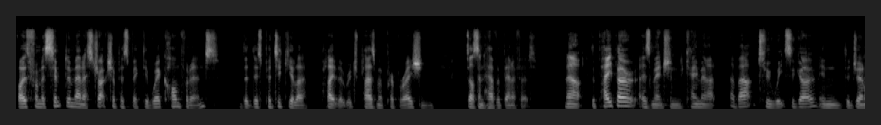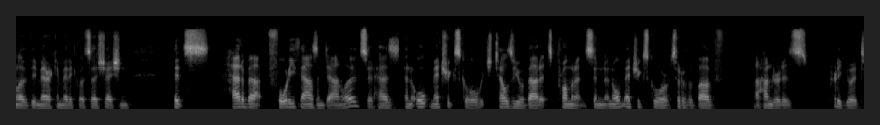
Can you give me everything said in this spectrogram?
both from a symptom and a structure perspective, we're confident that this particular platelet-rich plasma preparation doesn't have a benefit. Now, the paper, as mentioned, came out about two weeks ago in the Journal of the American Medical Association. It's had about 40,000 downloads. It has an altmetric score, which tells you about its prominence. And an altmetric score sort of above 100 is pretty good.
